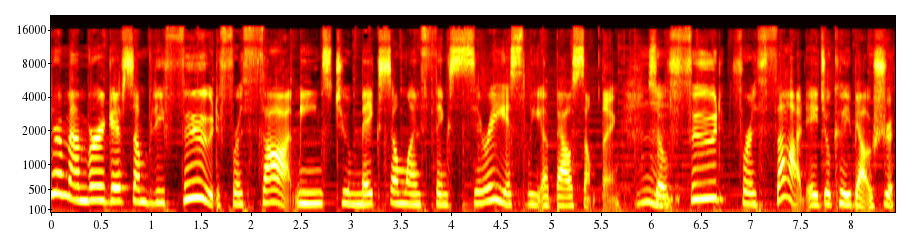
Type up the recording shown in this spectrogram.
remember, give somebody food for thought means to make someone think seriously about something. So food for thought 也就可以表示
